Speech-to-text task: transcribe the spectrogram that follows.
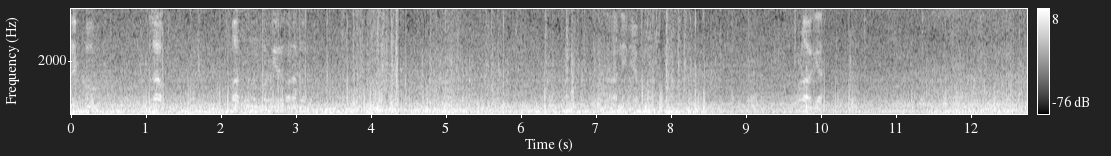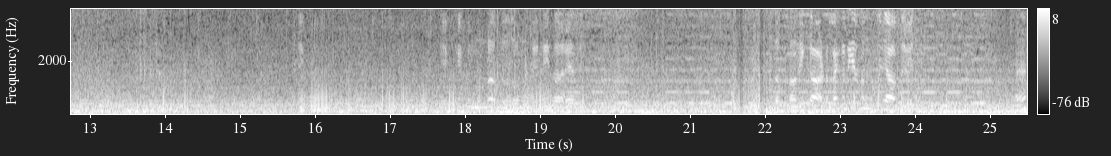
ਦੇਖੋ। ਲਓ। ਬੱਸ ਨੰਬਰ ਵੀ ਦਿਖਾਣਾ ਤੁਹਾਨੂੰ ਆ ਨਹੀਂ ਰਿਹਾ ਹੁਣ ਆ ਗਿਆ। ਇੱਕ ਇੱਕ ਮੁੰਡਾ, ਦੋ ਦੋ ਮੁੰਡੇ ਨਹੀਂ ਸਾਰਿਆਂ ਦੇ ਬੱਸਾਂ ਦੀ ਘਾਟ ਲੱਗ ਰਹੀ ਹੈ ਤੁਹਾਨੂੰ ਪੰਜਾਬ ਦੇ ਵਿੱਚ? ਹੈ?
